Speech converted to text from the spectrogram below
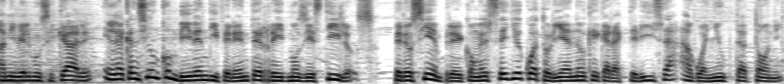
A nivel musical, en la canción conviven diferentes ritmos y estilos, pero siempre con el sello ecuatoriano que caracteriza a Guanyukta Tonic.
